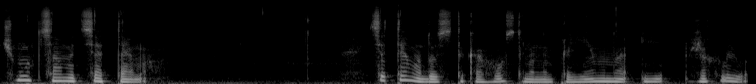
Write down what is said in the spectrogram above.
чому саме ця тема? Ця тема досить така гостра, неприємна і жахлива.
